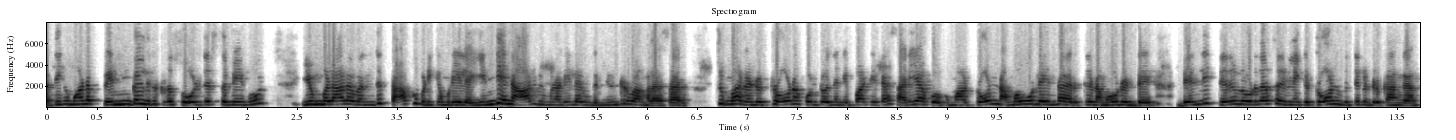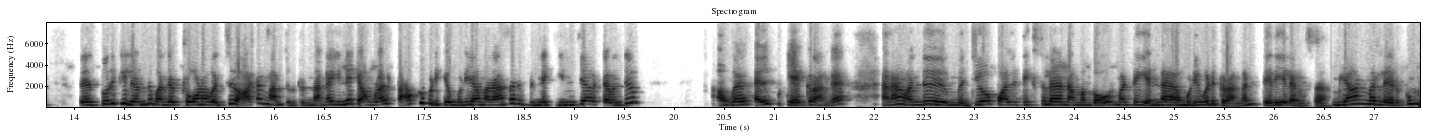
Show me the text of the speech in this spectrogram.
அதிகமான பெண்கள் இருக்கிற சோல்ஜர்ஸையும் இவங்களால வந்து தாக்கு பிடிக்க முடியல. இந்தியன் ஆர்மி முன்னாடியில இவங்க நின்றுவாங்களா சார் சும்மா ரெண்டு ட்ரோனை கொண்டு வந்து நிப்பாட்டிட்டா சரியா போகுமா? ட்ரோன் நம்ம ஊர்ல இருந்தா இருக்கு. நம்ம ஊர் டெ- டெல்லி தெருவிலோடு தான் சார் இன்னைக்கு ட்ரோன் வித்துக்கிட்டு இருக்காங்க. துருக்கில இருந்து வந்த ட்ரோனை வச்சு ஆட்டம் காமிச்சுக்கிட்டு இருந்தாங்க. இன்னைக்கு அவங்களால தாக்கு பிடிக்க முடியாம தான் சார் இன்னைக்கு இந்தியாட்ட வந்து அவங்க ஹெல்ப் கேக்குறாங்க. ஆனா வந்து ஜியோ பாலிடிக்ஸ்ல நம்ம கவர்மெண்ட் என்ன முடிவெடுக்கிறாங்கன்னு தெரியலங்க சார் மியான்மர்ல இருக்கும்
